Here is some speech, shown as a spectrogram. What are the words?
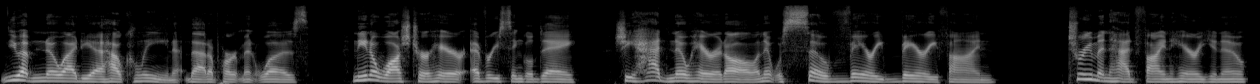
You have no idea how clean that apartment was. Nina washed her hair every single day. She had no hair at all, and it was so very, very fine. Truman had fine hair, you know.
